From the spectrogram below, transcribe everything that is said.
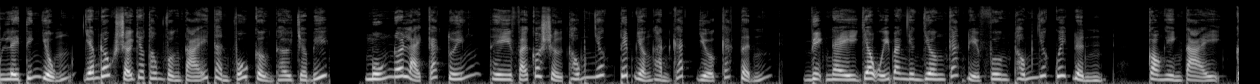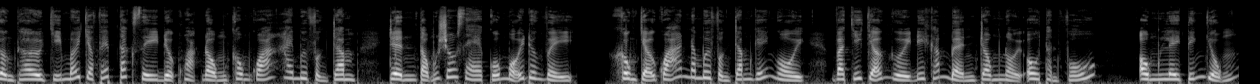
Lê Tiến Dũng, Giám đốc Sở Giao thông Vận tải thành phố Cần Thơ cho biết, muốn nối lại các tuyến thì phải có sự thống nhất tiếp nhận hành khách giữa các tỉnh. Việc này do Ủy ban Nhân dân các địa phương thống nhất quyết định. Còn hiện tại, Cần Thơ chỉ mới cho phép taxi được hoạt động không quá 20% trên tổng số xe của mỗi đơn vị, không chở quá 50% ghế ngồi và chỉ chở người đi khám bệnh trong nội ô thành phố. Ông Lê Tiến Dũng,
